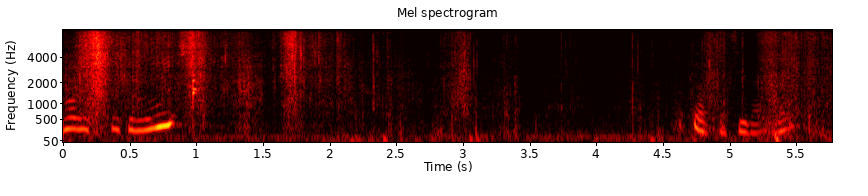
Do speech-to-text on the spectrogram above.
roll these leaves. You guys can see that, right?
